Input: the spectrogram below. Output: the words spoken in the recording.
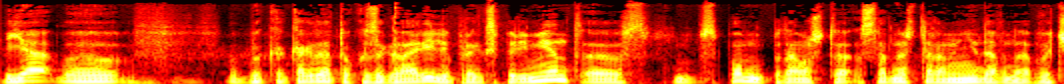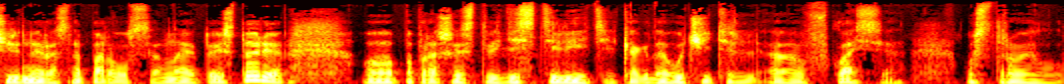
Я э, когда только заговорили про эксперимент, э, вспомнил, потому что, с одной стороны, недавно в очередной раз напоролся на эту историю по прошествии десятилетий, когда учитель э, в классе устроил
